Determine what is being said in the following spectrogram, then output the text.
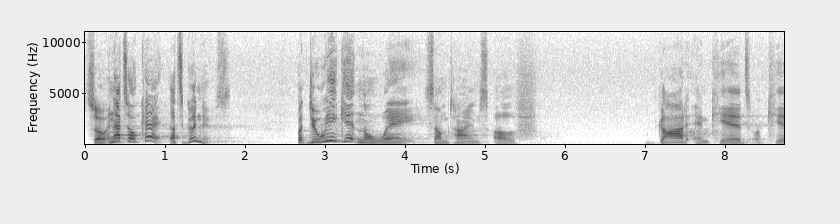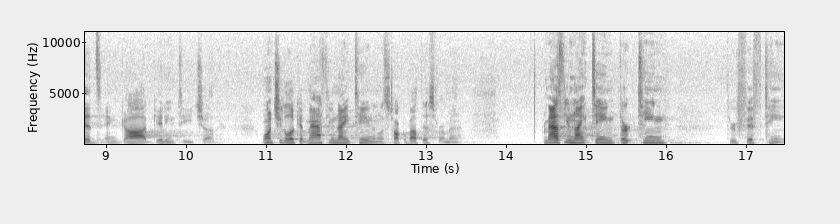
So, and that's okay. That's good news. But do we get in the way sometimes of God and kids or kids and God getting to each other? I want you to look at Matthew 19, and let's talk about this for a minute. Matthew 19, 13 through 15.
